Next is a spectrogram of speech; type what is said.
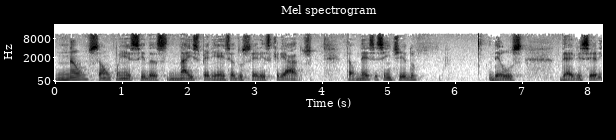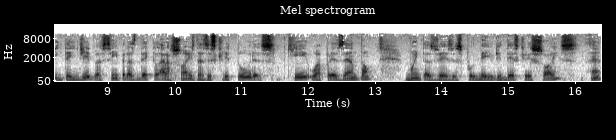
não são conhecidas na experiência dos seres criados. Então, nesse sentido, Deus deve ser entendido assim pelas declarações das Escrituras, que o apresentam muitas vezes por meio de descrições, né?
